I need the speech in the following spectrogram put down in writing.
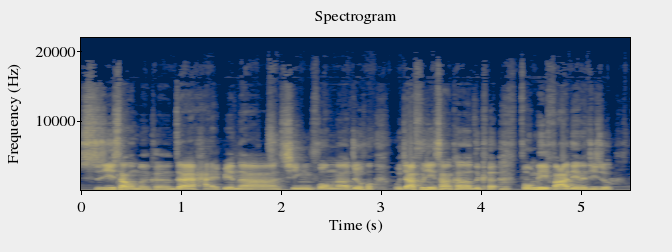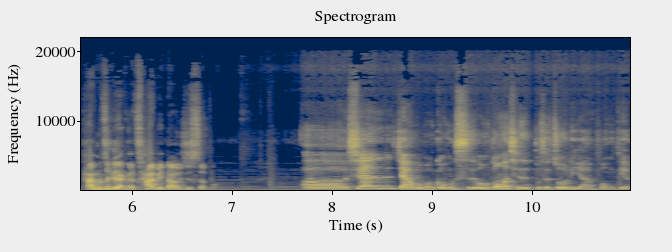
实际上我们可能在海边啊、新风啊，就我家附近常常看到这个风力发电的技术，他们这个两个差别到底是什么？呃，先讲我们公司，我们公司其实不是做离岸风电，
